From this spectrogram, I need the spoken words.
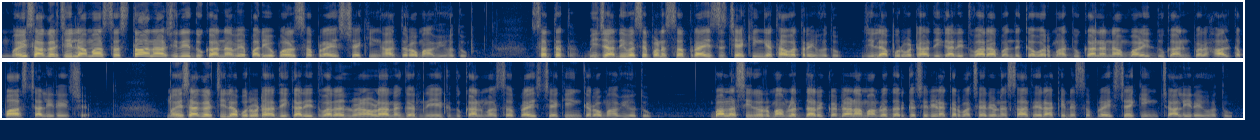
મહીસાગર જિલ્લામાં સસ્તા અનાજની દુકાનના વેપારીઓ પર સરપ્રાઇઝ ચેકિંગ હાથ ધરવામાં આવ્યું હતું. સતત બીજા દિવસે પણ સરપ્રાઇઝ ચેકિંગ યથાવત રહ્યું હતું. જિલ્લા પુરવઠા અધિકારી દ્વારા બંધ કવરમાં દુકાનના નામવાળી દુકાન પર હાલ તપાસ ચાલી રહી છે. મહીસાગર જિલ્લા પુરવઠા અધિકારી દ્વારા લુણાવાડા નગરની એક દુકાનમાં સરપ્રાઇઝ ચેકિંગ કરવામાં આવ્યું હતું. બાલાસિનોર મામલતદાર, કડાણા મામલતદાર કચેરીના કર્મચારીઓને સાથે રાખીને સરપ્રાઇઝ ચેકિંગ ચાલી રહ્યું હતું.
